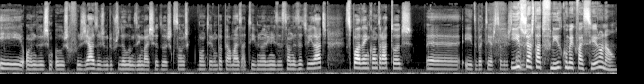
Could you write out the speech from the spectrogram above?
e onde os, os, refugiados, os grupos de alunos embaixadores, que são os que vão ter um papel mais ativo na organização das atividades, se podem encontrar todos uh, e debater sobre isto. E isso já está definido como é que vai ser ou não?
